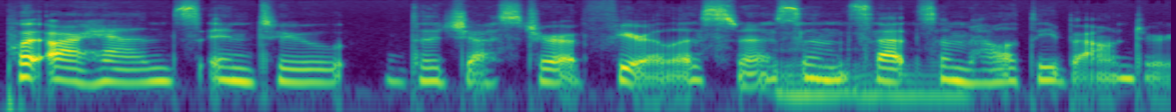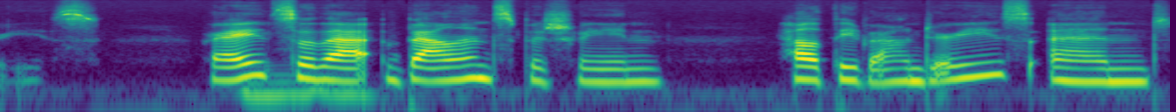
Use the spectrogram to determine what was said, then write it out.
put our hands into the gesture of fearlessness and set some healthy boundaries, right? So that balance between healthy boundaries and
